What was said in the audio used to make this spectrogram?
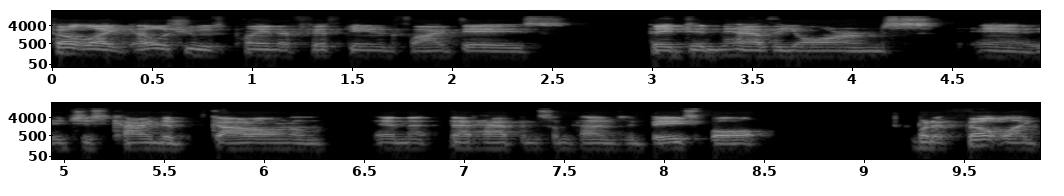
felt like LSU was playing their fifth game in five days. They didn't have the arms, and it just kind of got on them. And that, that happens sometimes in baseball. But it felt like,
